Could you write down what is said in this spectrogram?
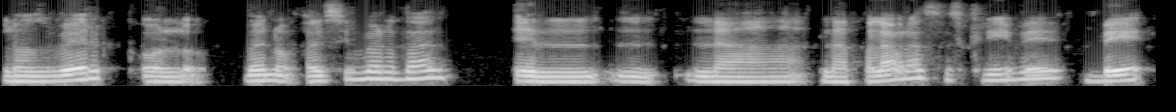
Los Berk, o bueno, decir verdad, el, la, la palabra se escribe B-A-R-Q-U-E-L-E-S,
